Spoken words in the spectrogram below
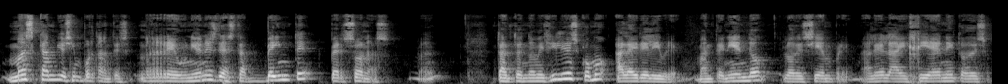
Más cambios importantes, reuniones de hasta 20 personas, tanto en domicilios como al aire libre, manteniendo lo de siempre, ¿vale? la higiene y todo eso.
